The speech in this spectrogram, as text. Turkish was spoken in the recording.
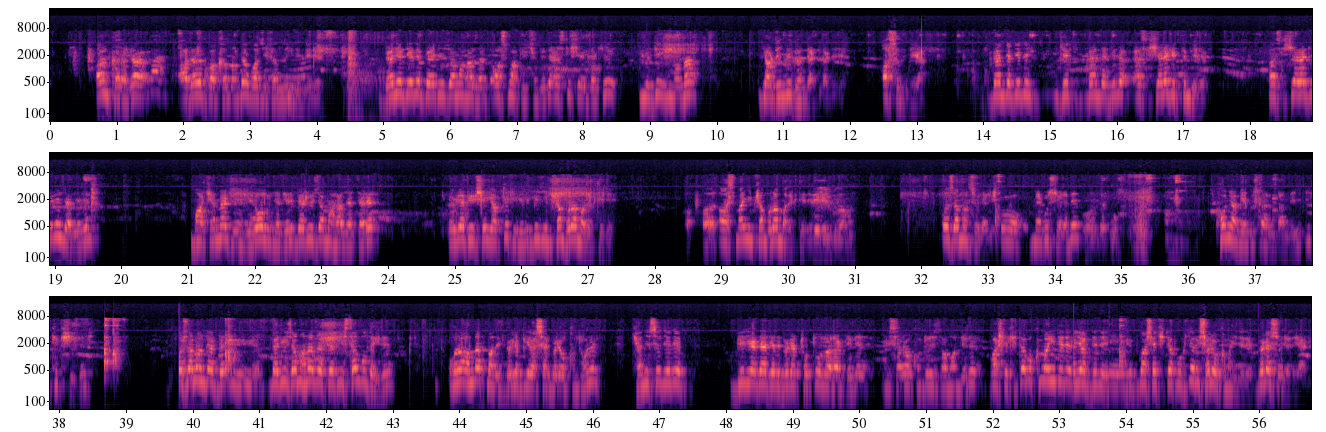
Ankara'da Adalet Bakanlığı'nda vazifeliydim dedi. Beni dedi Bediüzzaman Hazretleri asmak için dedi Eskişehir'deki müdür imama yardımcı gönderdiler dedi. Asıl diye. Ben de dedi git, ben de dedi Eskişehir'e gittim dedi. Eskişehir'e girince dedi mahkeme dedi olunca dedi Bediüzzaman Hazretleri öyle bir şey yaptı ki dedi biz imkan bulamadık dedi. Asma imkan bulamadık dedi. Delil bulamam. O zaman söyledi işte o mebus söyledi. Konya mebuslarından değil, iki kişiydi. O zaman da Be- Bediüzzaman Hazretleri İstanbul'daydı. Ona anlatmadık böyle bir eser böyle okunduğunu. Kendisi dedi bir yerde dedi böyle toplu olarak dedi Risale okunduğu zaman dedi başka kitap okumayın dedi. Eğer dedi başka kitap okuyunca Risale okumayın dedi. Böyle söyledi yani.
